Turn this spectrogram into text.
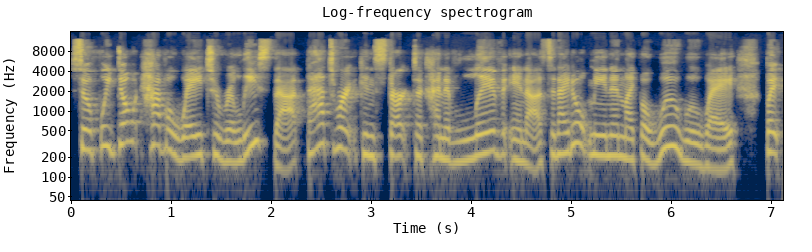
So if we don't have a way to release that, that's where it can start to kind of live in us. And I don't mean in like a woo woo way, but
